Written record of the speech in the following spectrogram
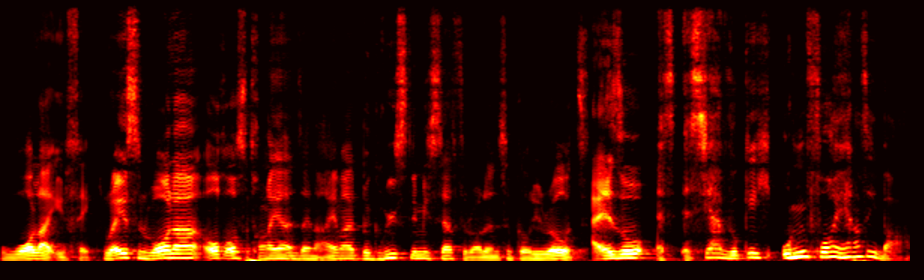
Waller-Effekt. Grayson Waller, auch Australier in seiner Heimat, begrüßt nämlich Seth Rollins und Cody Rhodes. Also, es ist ja wirklich unvorhersehbar.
